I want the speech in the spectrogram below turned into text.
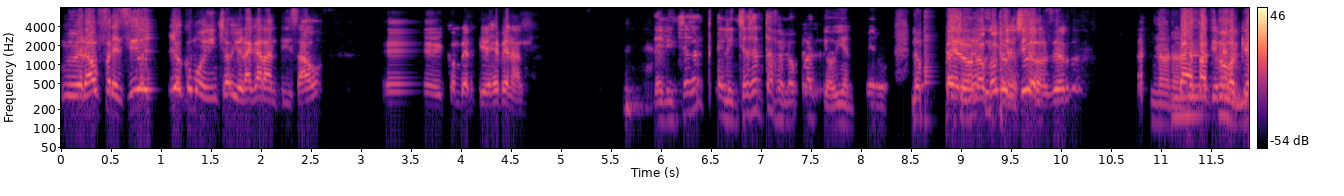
me hubiera ofrecido yo como hincha, hubiera garantizado eh, convertir ese penal. El hincha, el hincha Santa Fe lo partió bien, pero, pero no convirtió, ¿cierto? No, no, no, mejor que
